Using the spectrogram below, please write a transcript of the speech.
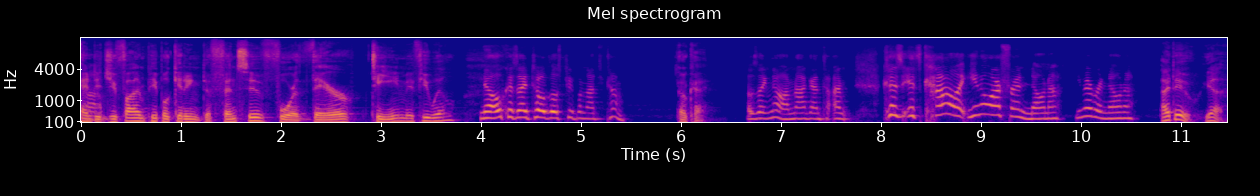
And Um, did you find people getting defensive for their team, if you will? No, because I told those people not to come. Okay. I was like, no, I'm not going to. I'm because it's kind of like you know our friend Nona. You remember Nona? I do. Yeah.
